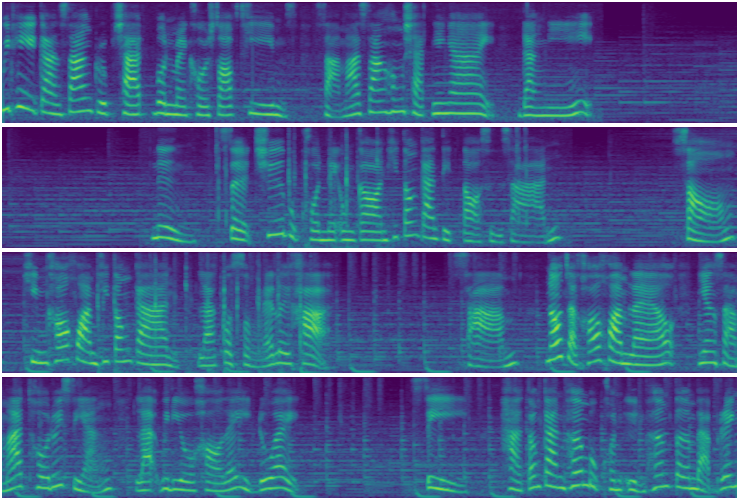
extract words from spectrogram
วิธีการสร้างกลุ่มแชทบน Microsoft Teams สามารถสร้างห้องแชทง่ายๆ ดังนี้ 1. เสิร์ชชื่อบุคคลในองค์กรที่ต้องการติดต่อสื่อสาร 2. พิมพ์ข้อความที่ต้องการและกดส่งได้เลยค่ะ 3. นอกจากข้อความแล้ว ยังสามารถโทรด้วยเสียงและวิดีโอคอลได้อีกด้วย 4. หากต้องการเพิ่มบุคคลอื่นเพิ่มเติมแบบเร่ง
